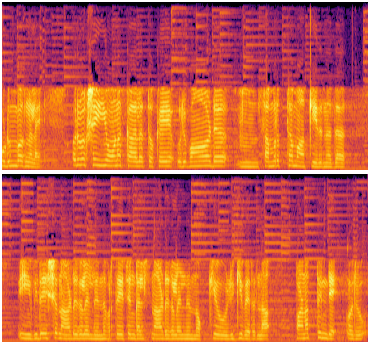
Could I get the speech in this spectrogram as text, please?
കുടുംബങ്ങളെ ഒരുപക്ഷെ ഈ ഓണക്കാലത്തൊക്കെ ഒരുപാട് സമൃദ്ധമാക്കിയിരുന്നത് ഈ വിദേശ നാടുകളിൽ നിന്ന് പ്രത്യേകിച്ചും ഗൾഫ് നാടുകളിൽ നിന്നൊക്കെ ഒഴുകി വരുന്ന പണത്തിന്റെ ഒരു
